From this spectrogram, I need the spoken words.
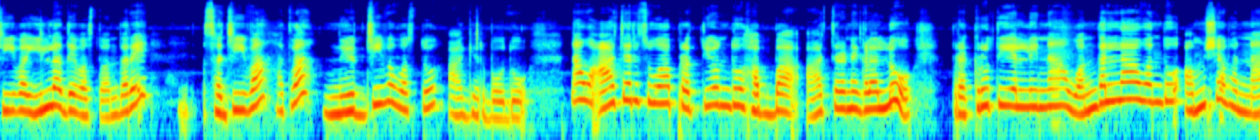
ಜೀವ ಇಲ್ಲದೆ ವಸ್ತು, ಅಂದರೆ ಸಜೀವ ಅಥವಾ ನಿರ್ಜೀವ ವಸ್ತು ಆಗಿರ್ಬೋದು. ನಾವು ಆಚರಿಸುವ ಪ್ರತಿಯೊಂದು ಹಬ್ಬ ಆಚರಣೆಗಳಲ್ಲೂ ಪ್ರಕೃತಿಯಲ್ಲಿನ ಒಂದಲ್ಲ ಒಂದು ಅಂಶವನ್ನು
